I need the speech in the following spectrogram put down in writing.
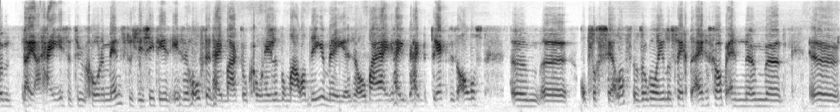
Um, nou ja, hij is natuurlijk gewoon een mens, dus je ziet in, in zijn hoofd en hij maakt ook gewoon hele normale dingen mee en zo. Maar hij, hij, hij betrekt dus alles um, uh, op zichzelf. Dat is ook wel een hele slechte eigenschap. En um, uh,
